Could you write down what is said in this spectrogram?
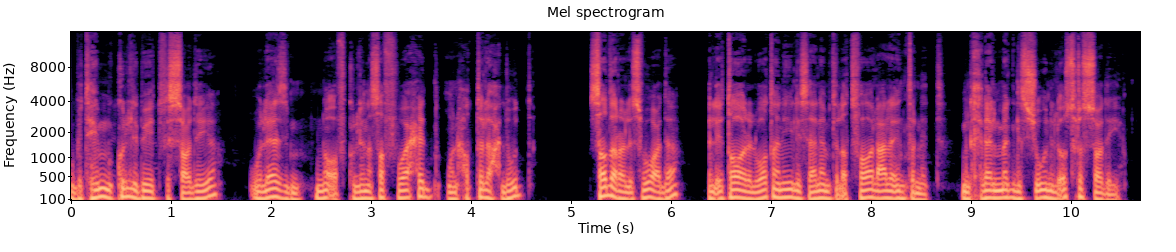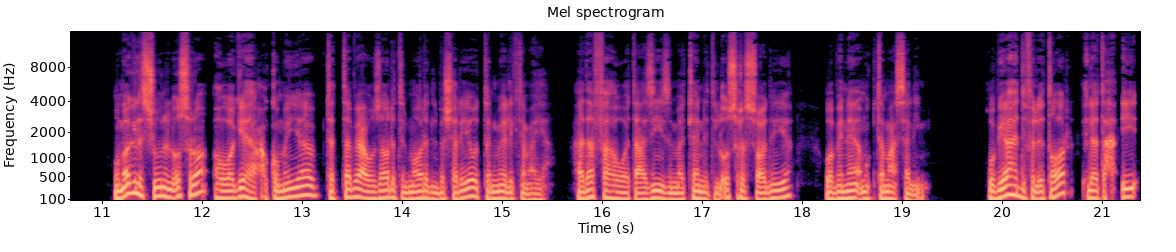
وبتهم كل بيت في السعودية ولازم نقف كلنا صف واحد ونحط لها حدود. صدر الأسبوع ده الإطار الوطني لسلامة الأطفال على الإنترنت من خلال مجلس شؤون الأسرة السعودية. ومجلس شؤون الأسرة هو جهة حكومية بتتبع وزارة الموارد البشرية والتنمية الاجتماعية. هدفها هو تعزيز مكانة الأسرة السعودية وبناء مجتمع سليم. وبيهدف الإطار إلى تحقيق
